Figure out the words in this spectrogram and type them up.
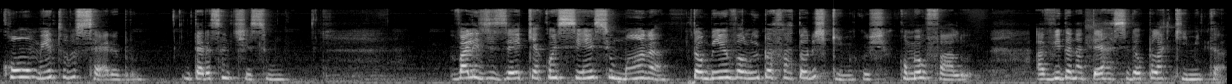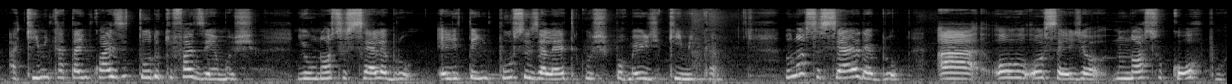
com o aumento do cérebro. Interessantíssimo. Vale dizer que a consciência humana também evolui para fatores químicos. Como eu falo, a vida na Terra se deu pela química. A química está em quase tudo que fazemos. E o nosso cérebro ele tem impulsos elétricos por meio de química. No nosso cérebro, a, ou, ou seja, no nosso corpo,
